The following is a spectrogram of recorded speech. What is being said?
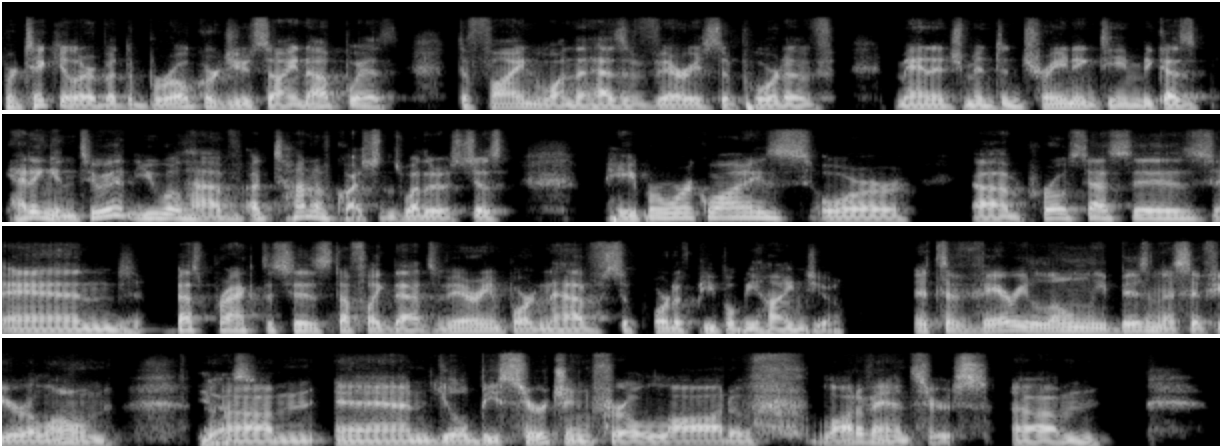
particular about the brokerage you sign up with to find one that has a very supportive management and training team because heading into it you will have a ton of questions whether it's just paperwork wise or um, processes and best practices stuff like that. It's very important to have supportive people behind you. It's a very lonely business if you're alone. Um, and you'll be searching for a lot of lot of answers. Um,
